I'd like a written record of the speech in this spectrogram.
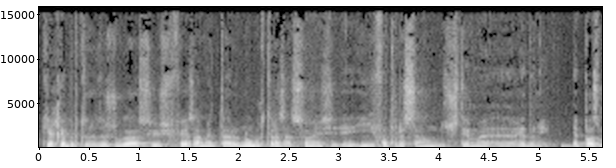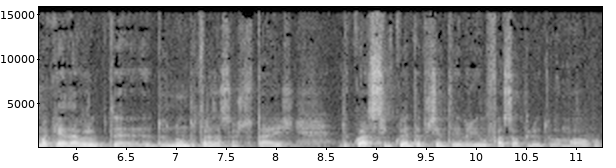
que a reabertura dos negócios fez aumentar o número de transações e faturação do sistema eh, Redunic. Após uma queda abrupta do número de transações totais, de quase 50% em abril, face ao período homólogo,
